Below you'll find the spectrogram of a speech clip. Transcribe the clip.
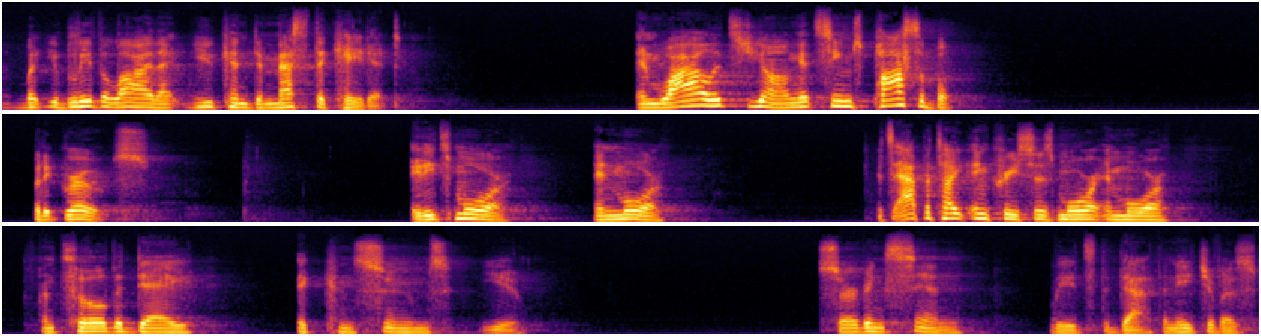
But you believe the lie that you can domesticate it. And while it's young, it seems possible. But it grows. It eats more and more. Its appetite increases more and more until the day it consumes you. Serving sin leads to death, and each of us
